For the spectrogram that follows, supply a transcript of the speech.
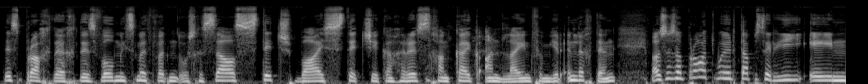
Dis pragtig. Dis Wilmie Smith wat met ons gesels stitch by stitch. Jy kan gerus gaan kyk aanlyn vir meer inligting. Maar as ons nou praat oor tapisserie en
